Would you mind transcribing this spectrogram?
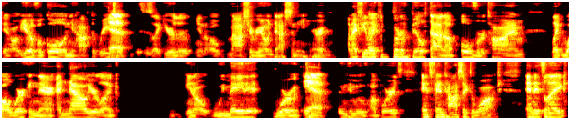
you know, you have a goal and you have to reach Yeah. it. This is like you're the, you know, master of your own destiny here. Mm-hmm. And I feel like you sort of built that up over time, like while working there. And now you're like, you know, we made it. We're yeah, to move upwards. It's fantastic to watch. And it's like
